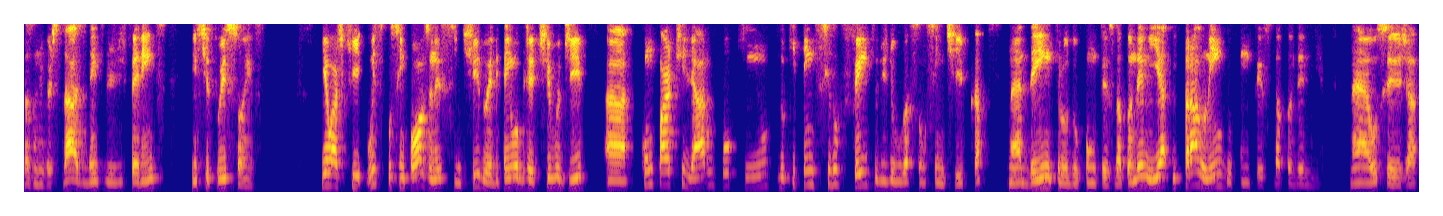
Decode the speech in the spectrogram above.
das universidades, dentro de diferentes instituições. E eu acho que o, o simpósio, nesse sentido, ele tem o objetivo de uh, compartilhar um pouquinho do que tem sido feito de divulgação científica né, dentro do contexto da pandemia e para além do contexto da pandemia. Né? Ou seja,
